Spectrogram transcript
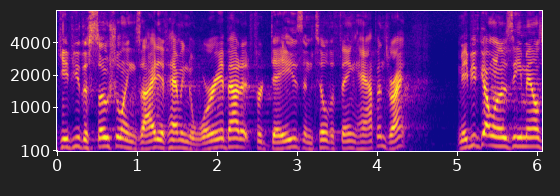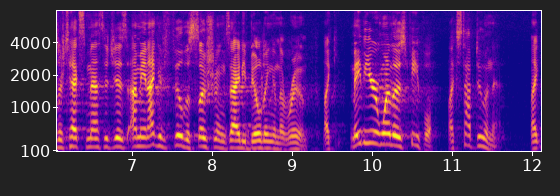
give you the social anxiety of having to worry about it for days until the thing happens, right? Maybe you've got one of those emails or text messages. I mean, I can feel the social anxiety building in the room. Like, maybe you're one of those people. Like, stop doing that. Like,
